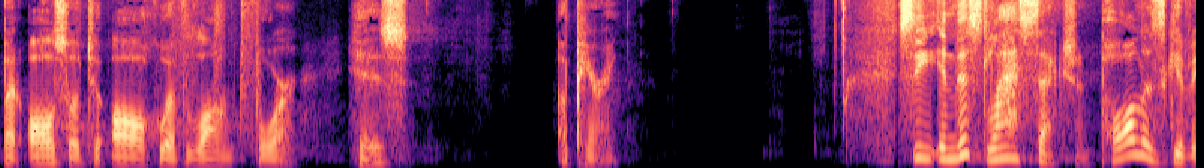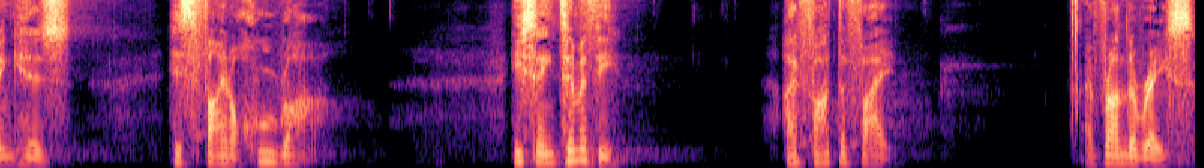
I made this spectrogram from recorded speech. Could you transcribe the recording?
but also to all who have longed for his appearing. See, in this last section, Paul is giving his, his final hoorah. He's saying, Timothy, I fought the fight. I've run the race.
